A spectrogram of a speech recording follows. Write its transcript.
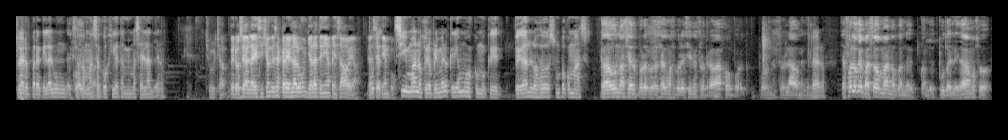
Claro, para que el álbum Exacto, coja más mano. acogida también más adelante, ¿no? Chucha. Pero, o sea, la decisión de sacar el álbum ya la tenía pensado ya, de hace tiempo. Sí, mano, pero primero queríamos como que pegar los dos un poco más. Cada uno hacer, por, o sea, como se puede decir, nuestro trabajo por, por nuestro lado, ¿me entiendes? Claro. O sea, fue lo que pasó, mano, cuando, cuando puta, le dábamos o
